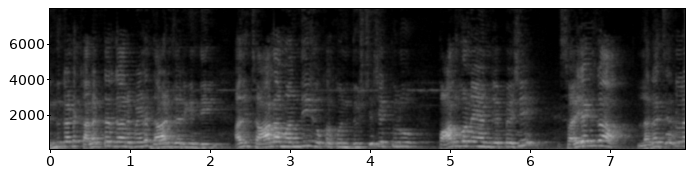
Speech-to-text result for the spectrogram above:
ఎందుకంటే కలెక్టర్ గారి పైన దాడి జరిగింది. అది చాలా మంది ఒక కొన్ని దుష్టి శక్తులు పాల్గొన్నాయని చెప్పేసి స్వయంగా లగచర్ల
